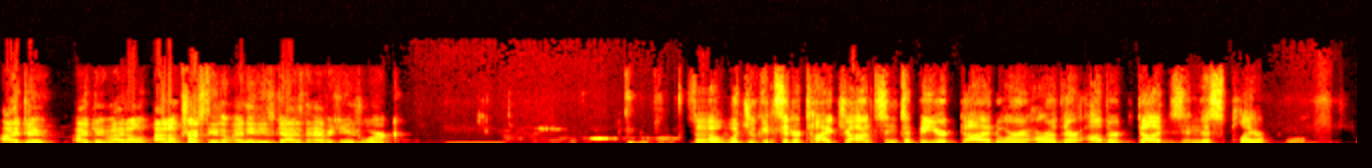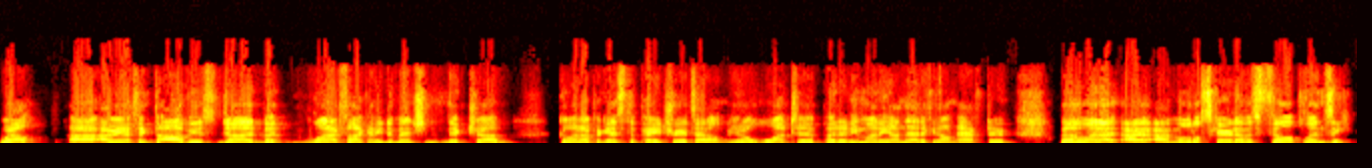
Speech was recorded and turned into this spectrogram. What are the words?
I do. I do. I don't I don't trust either any of these guys to have a huge work. So would you consider Ty Johnson to be your dud or are there other duds in this player pool? Well, uh, I mean, I think the obvious dud, but one I feel like I need to mention Nick Chubb going up against the Patriots. I don't, you don't want to put any money on that if you don't have to. The other one I, I, am a little scared of is Philip Lindsay.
